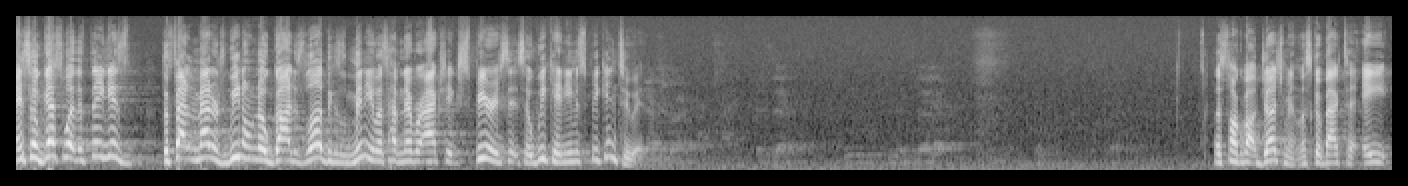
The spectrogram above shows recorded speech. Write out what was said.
And so, guess what? The thing is, the fact of the matter is, we don't know God is love because many of us have never actually experienced it, so we can't even speak into it. Let's talk about judgment. Let's go back to 8,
